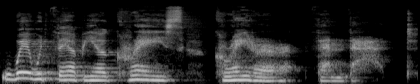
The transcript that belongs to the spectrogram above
where would there be a grace greater than that?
